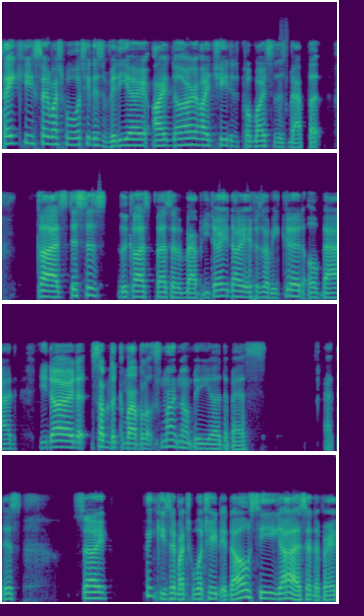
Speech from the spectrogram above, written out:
thank you so much for watching this video. I know I cheated for most of this map, but guys, this is the guy's first ever map. You don't know if it's gonna be good or bad. You know that some of the command blocks might not be uh, the best at this. So thank you so much for watching and I'll see you guys in the very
